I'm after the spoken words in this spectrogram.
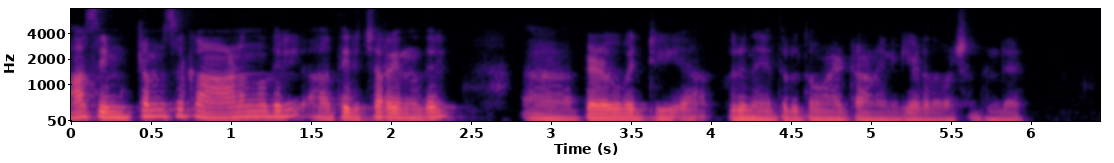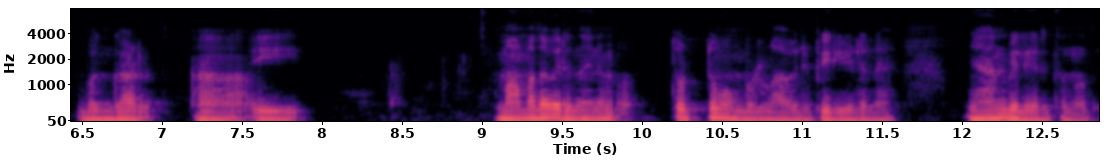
ആ സിംറ്റംസ് കാണുന്നതിൽ തിരിച്ചറിയുന്നതിൽ പിഴവ് പറ്റിയ ഒരു നേതൃത്വമായിട്ടാണ് എനിക്ക് ഇടതുപക്ഷത്തിന്റെ ബംഗാൾ ഈ മമത വരുന്നതിനും തൊട്ടു മുമ്പുള്ള ഒരു പീരീഡിനെ ഞാൻ വിലയിരുത്തുന്നത്.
